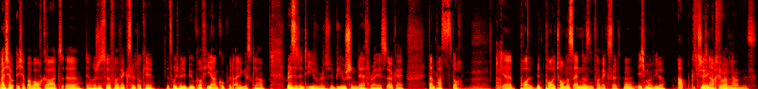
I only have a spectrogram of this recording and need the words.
Ah, Ich habe ich hab aber auch gerade äh, den Regisseur verwechselt. Okay, jetzt wo ich mir die Biografie angucke, wird einiges klar. Resident Evil, Retribution, Death Race. Okay, dann passt's doch. Äh, Paul, mit Paul Thomas Anderson verwechselt. Äh, ich mal wieder. Abgecheckt von Hammes.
